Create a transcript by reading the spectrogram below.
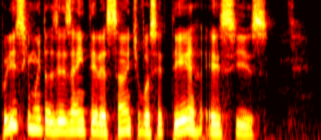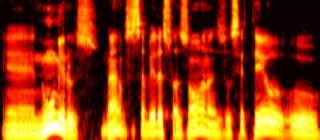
Por isso que muitas vezes é interessante você ter esses é, números, né? Você saber das suas zonas, você ter o,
